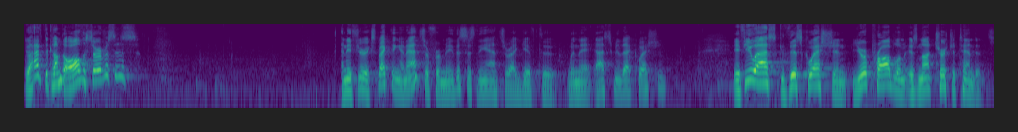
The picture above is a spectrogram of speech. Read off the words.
Do I have to come to all the services? And if you're expecting an answer from me, this is the answer I give to when they ask me that question. If you ask this question, your problem is not church attendance.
